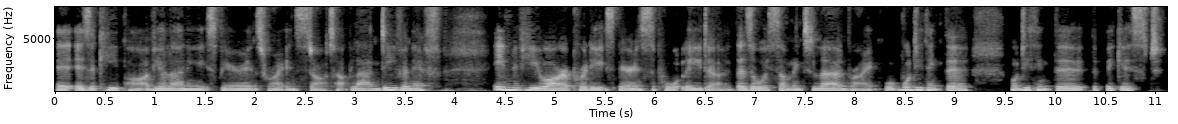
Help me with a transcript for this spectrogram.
is a key part of your learning experience, right, in startup land. Even if, even if you are a pretty experienced support leader, there's always something to learn, right? What, what do you think the what do you think the the biggest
